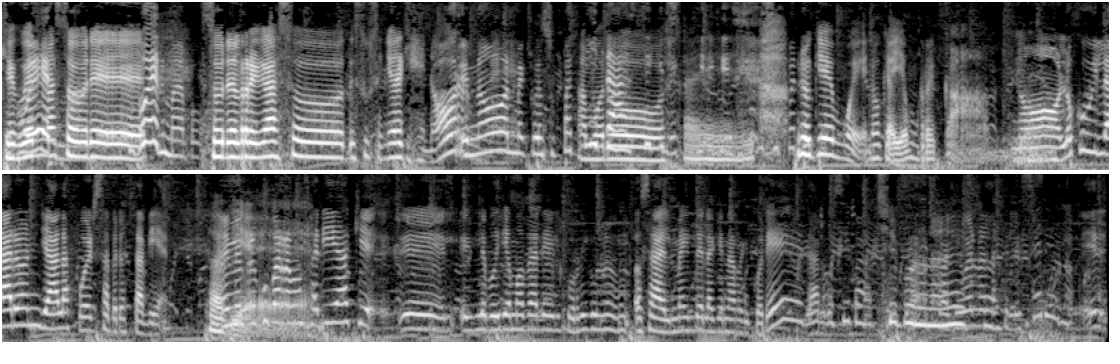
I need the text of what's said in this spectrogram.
que duerma sobre Que duerma, sobre el regazo de su señora que es enorme, Enorme, con sus patitas. amorosa. que le- eh. que- que- Pero qué bueno que haya un recambio. No, lo jubilaron ya a la fuerza, pero está bien. Está a mí me bien. preocupa Ramón Farías que eh, le podríamos dar el currículum, o sea, el mail de la Kena Rencoré, algo así, para, Sí, por para- una para que vuelvan las teleseries. Eh,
